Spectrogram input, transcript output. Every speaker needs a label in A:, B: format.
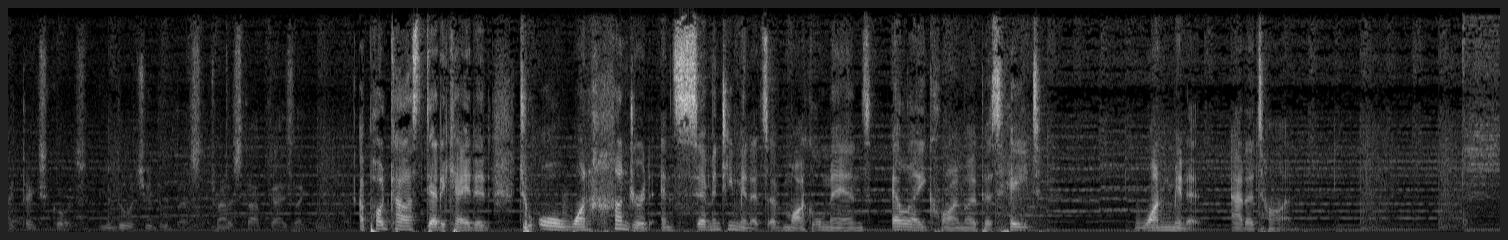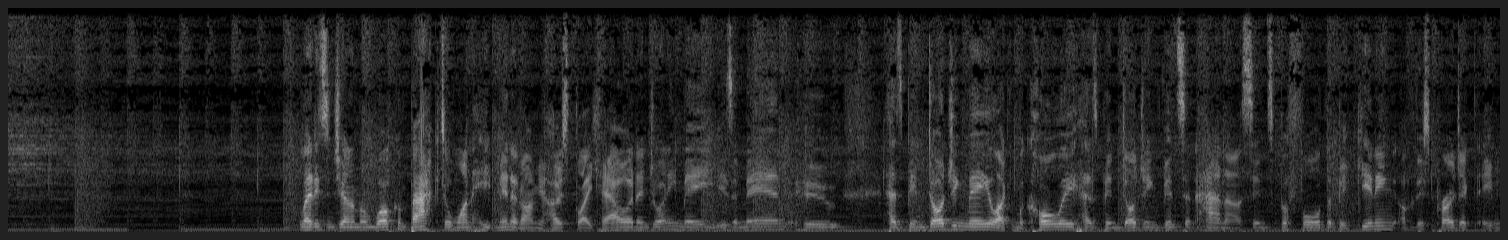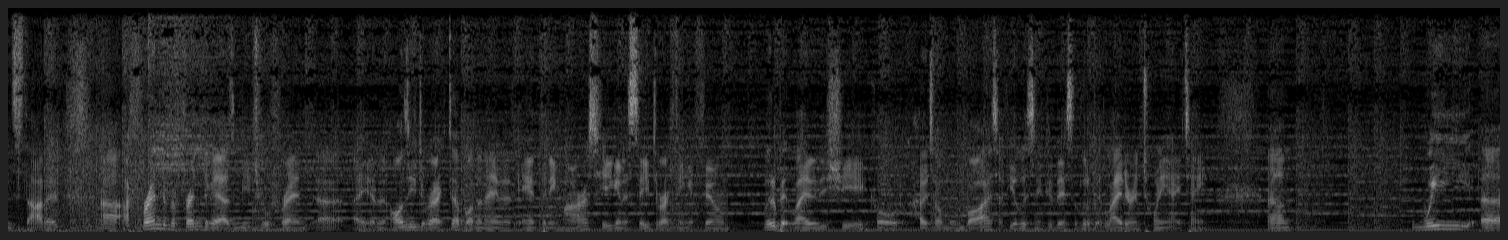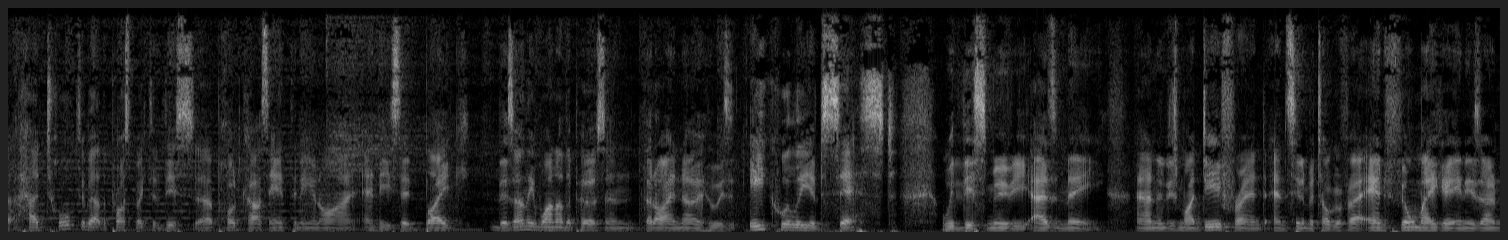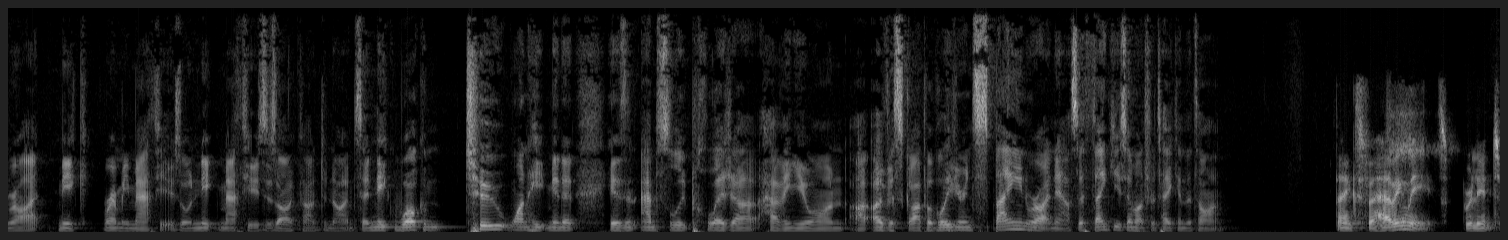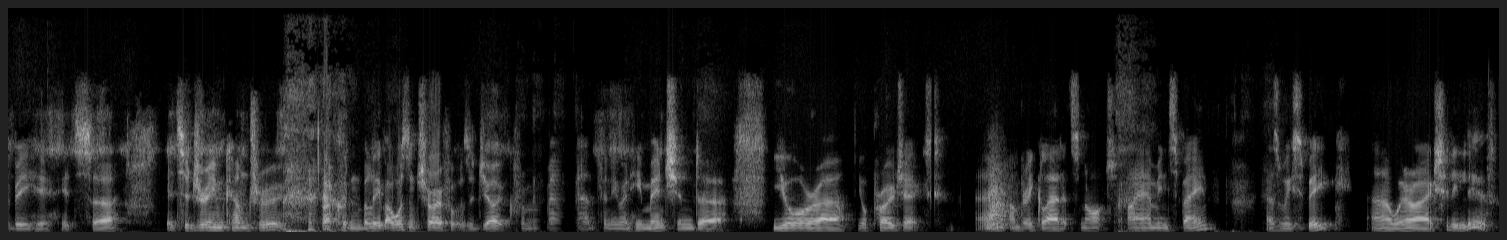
A: I take scores. You do what you do best, trying to stop guys like me.
B: A podcast dedicated to all 170 minutes of Michael Mann's LA crime opus Heat, one minute at a time. Ladies and gentlemen, welcome back to One Heat Minute. I'm your host, Blake Howard, and joining me is a man who has been dodging me like McCauley has been dodging Vincent Hanna since before the beginning of this project even started. Uh, a friend of a friend of ours, a mutual friend, uh, a, an Aussie director by the name of Anthony Morris, who you're going to see directing a film a little bit later this year called Hotel Mumbai. So if you're listening to this a little bit later in 2018. Um, we uh, had talked about the prospect of this uh, podcast, Anthony and I, and he said, Blake, there's only one other person that I know who is equally obsessed with this movie as me, and it is my dear friend and cinematographer and filmmaker in his own right, Nick Remy Matthews, or Nick Matthews as I can't deny him. So, Nick, welcome to One Heat Minute. It is an absolute pleasure having you on uh, over Skype. I believe you're in Spain right now, so thank you so much for taking the time.
C: Thanks for having me. It's brilliant to be here. It's uh, it's a dream come true. I couldn't believe. I wasn't sure if it was a joke from Anthony when he mentioned uh, your uh, your project. Uh, I'm very glad it's not. I am in Spain as we speak, uh, where I actually live.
